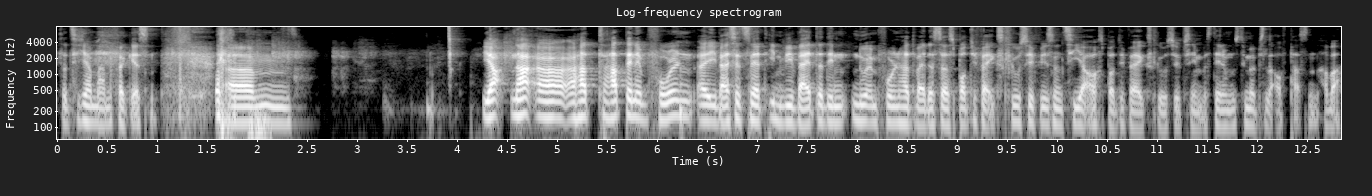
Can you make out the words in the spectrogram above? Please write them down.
Das hat sich ein Mann vergessen. ähm, ja, na, äh, er hat, hat den empfohlen. Äh, ich weiß jetzt nicht, inwieweit er den nur empfohlen hat, weil das ein Spotify-Exclusive ist und sie ja auch Spotify-Exclusive sind. Was denen musst du immer ein bisschen aufpassen. Aber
